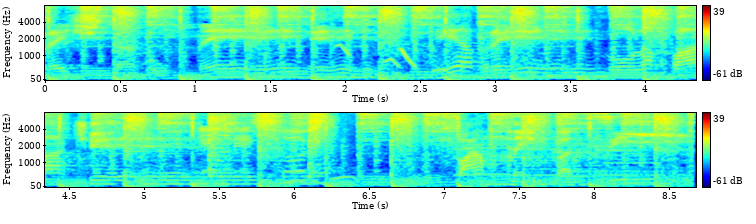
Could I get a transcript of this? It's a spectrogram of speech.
Resta con me e avremo la pace. Fammi impazzire,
